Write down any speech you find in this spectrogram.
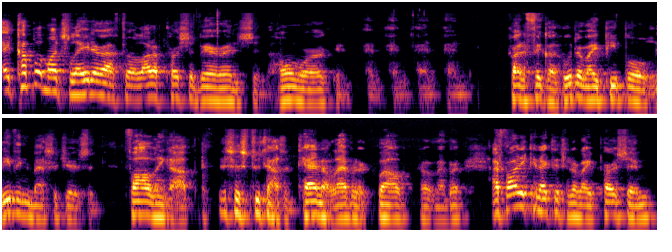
a couple of months later, after a lot of perseverance and homework and and and and, and trying to figure out who the right people, leaving the messages and following up. This is 2010, 11, or 12. I don't remember. I finally connected to the right person.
